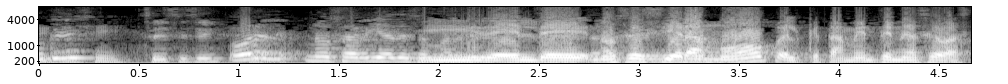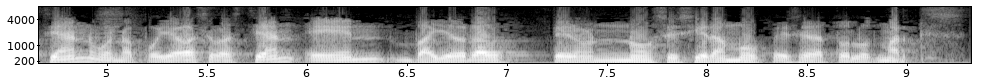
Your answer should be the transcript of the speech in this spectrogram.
Ok. sí, sí. Sí, sí, sí. Órale, no sabía de esa Y madre. del de, no sé si era Mo MOB, el que también tenía Sebastián, bueno, apoyaba a Sebastián en Valle Dorado, pero no sé si era MOB, ese era todos los martes.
